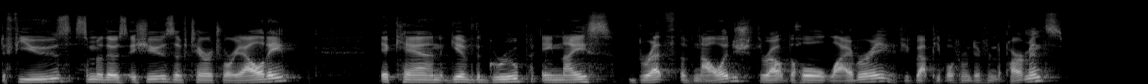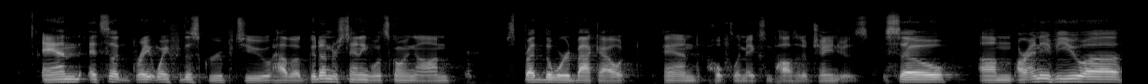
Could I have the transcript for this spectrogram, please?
diffuse some of those issues of territoriality. It can give the group a nice breadth of knowledge throughout the whole library if you've got people from different departments. And it's a great way for this group to have a good understanding of what's going on, spread the word back out, and hopefully make some positive changes. So, um, are any of you uh,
